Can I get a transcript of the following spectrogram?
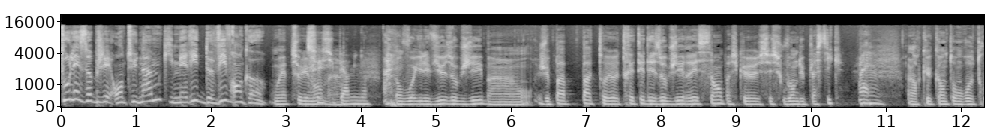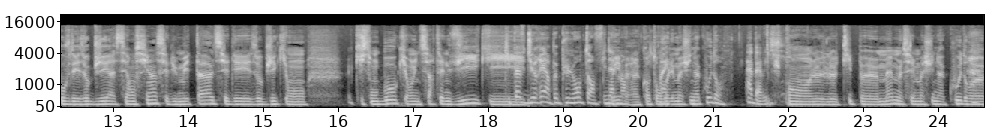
tous les objets ont une âme qui mérite de vivre encore. Oui, absolument. C'est Ben, super mignon. Quand vous voyez les vieux objets, ben, je vais pas pas tra- traiter des objets récents parce que c'est souvent du plastique. Ouais. Alors que quand on retrouve des objets assez anciens, c'est du métal, c'est des objets qui ont qui sont beaux, qui ont une certaine vie, qui, Qui peuvent durer un peu plus longtemps, Oui, finalement. ben, quand on Ouais. voit les machines à coudre. Ah bah oui. Je prends le, le type euh, même, c'est une machine à coudre. euh,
